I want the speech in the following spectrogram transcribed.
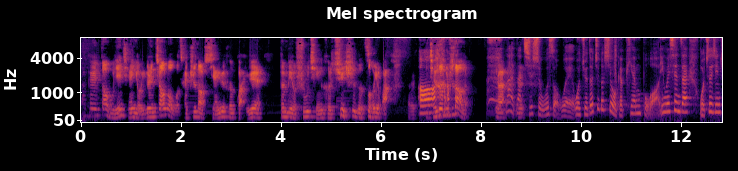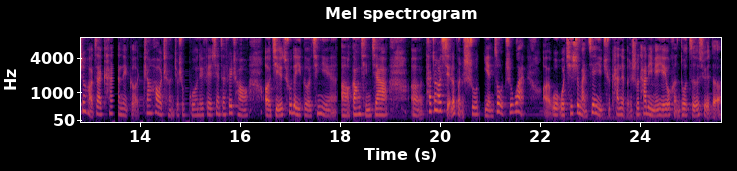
大概到五年前，有一个人教了我，才知道弦乐和管乐分别有抒情和叙事的作用啊，呃，以前都不知道的。那那其实无所谓，我觉得这个是有个偏颇，因为现在我最近正好在看那个张浩成，就是国内非现在非常呃杰出的一个青年啊、呃、钢琴家，呃，他正好写了本书《演奏之外》，呃，我我其实蛮建议去看那本书，它里面也有很多哲学的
